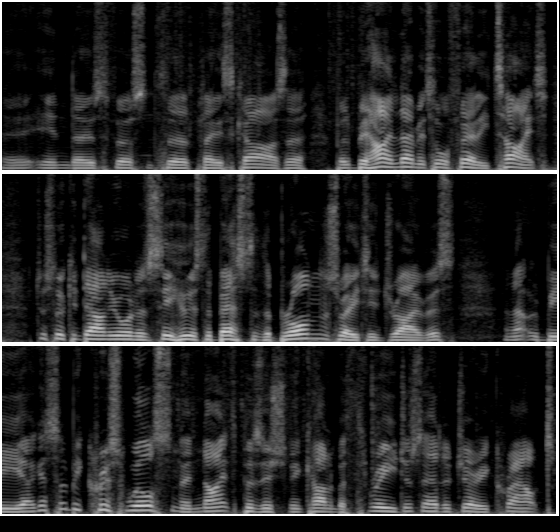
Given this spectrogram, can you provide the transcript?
in those first and third place cars. Uh, but behind them, it's all fairly tight. Just looking down the order to see who is the best of the bronze-rated drivers, and that would be, I guess, that would be Chris Wilson in ninth position in car number three, just ahead of Gerry Kraut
